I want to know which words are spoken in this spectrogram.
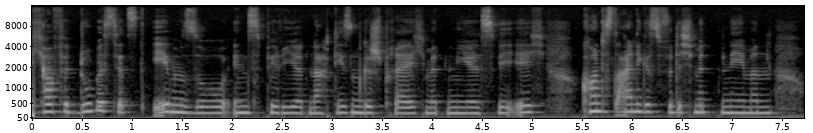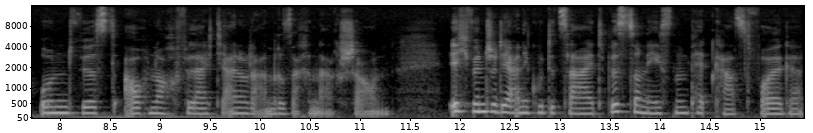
Ich hoffe, du bist jetzt ebenso inspiriert nach diesem Gespräch mit Nils wie ich, konntest einiges für dich mitnehmen und wirst auch noch vielleicht die eine oder andere Sache nachschauen. Ich wünsche dir eine gute Zeit. Bis zur nächsten Podcast-Folge.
